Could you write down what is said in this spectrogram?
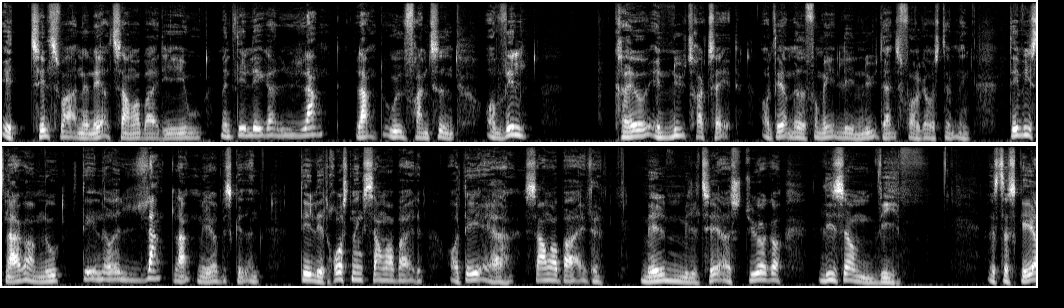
et tilsvarende nært samarbejde i EU, men det ligger langt, langt ud i fremtiden og vil kræve en ny traktat og dermed formentlig en ny dansk folkeafstemning. Det vi snakker om nu, det er noget langt, langt mere beskeden. Det er lidt rustningssamarbejde, og det er samarbejde mellem militære styrker, ligesom vi hvis der sker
